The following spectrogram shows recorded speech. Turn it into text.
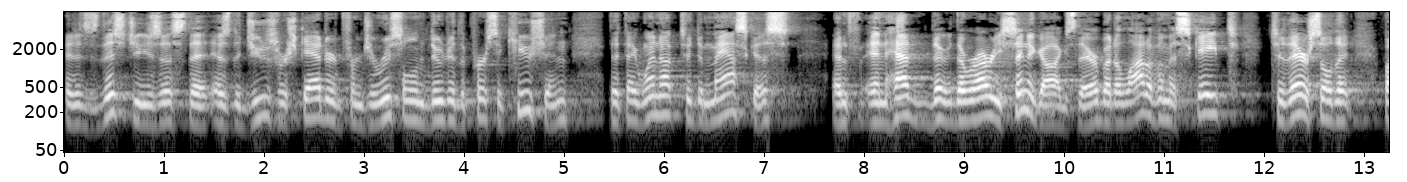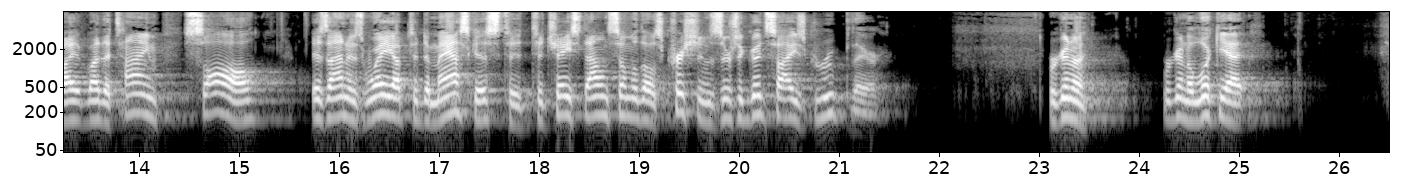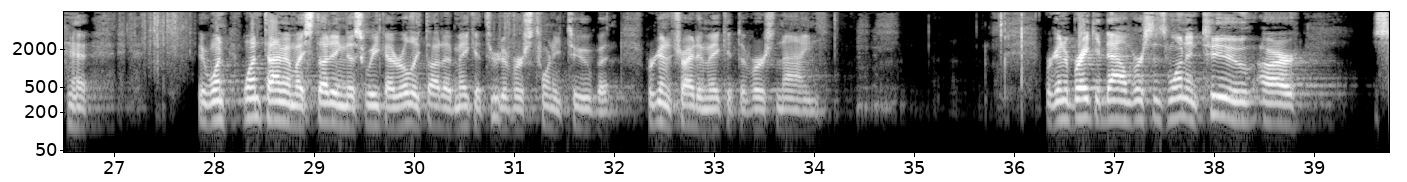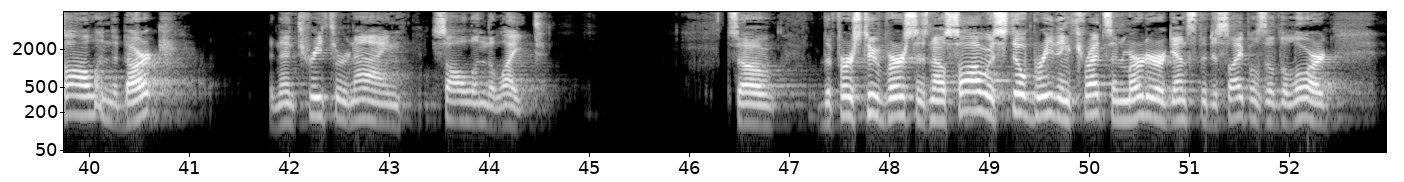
It is this Jesus that, as the Jews were scattered from Jerusalem due to the persecution, that they went up to Damascus and, and had, there, there were already synagogues there, but a lot of them escaped to there so that by, by the time Saul is on his way up to Damascus to, to chase down some of those Christians. There's a good sized group there. We're gonna we're gonna look at one one time in my studying this week, I really thought I'd make it through to verse 22, but we're gonna try to make it to verse 9. We're gonna break it down. Verses 1 and 2 are Saul in the dark, and then 3 through 9, Saul in the light. So the first two verses now Saul was still breathing threats and murder against the disciples of the Lord.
